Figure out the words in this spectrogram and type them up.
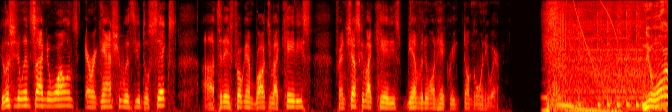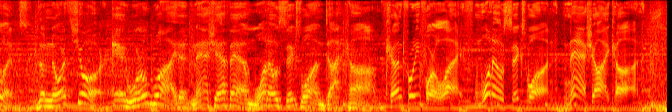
You're listening to Inside New Orleans. Eric Asher with you till 6. Uh, today's program brought to you by Katie's. Francesca by Katie's. Bienvenue on Hickory. Don't go anywhere. New Orleans, the North Shore, and worldwide at NashFM1061.com. Country for Life 1061, Nash Icon.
